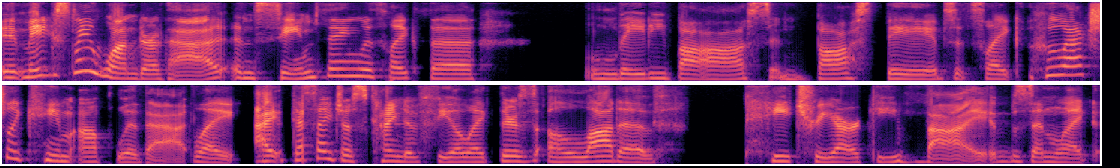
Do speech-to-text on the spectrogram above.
It makes me wonder that. And same thing with like the lady boss and boss babes. It's like, who actually came up with that? Like, I guess I just kind of feel like there's a lot of patriarchy vibes and like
